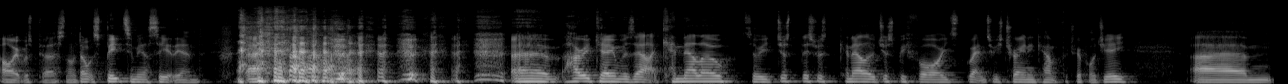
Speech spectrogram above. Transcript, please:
Oh, it was personal. Don't speak to me. I'll see you at the end. um, Harry Kane was there, like Canelo. So he just this was Canelo just before he went into his training camp for Triple G. Um,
